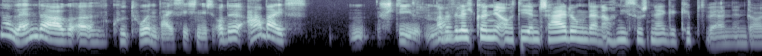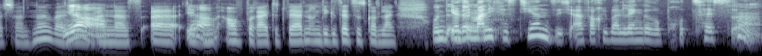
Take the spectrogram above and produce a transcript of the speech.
na, Länder, äh, Kulturen, weiß ich nicht, oder Arbeitsstil. Ne? Aber vielleicht können ja auch die Entscheidungen dann auch nicht so schnell gekippt werden in Deutschland, ne? weil ja. sie anders äh, eben ja. aufbereitet werden und die Gesetzesgrundlagen. Und ja, sie manifestieren sich einfach über längere Prozesse. Hm.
